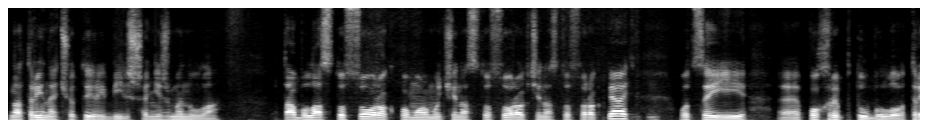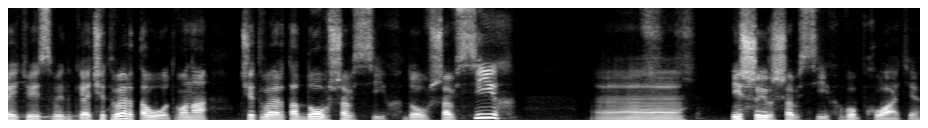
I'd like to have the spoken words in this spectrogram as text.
на 3 на 4 більша, ніж минула. Та була 140, по-моєму, чи на 140, чи на 145. Оце її е, по хребту було третьої свинки. А четверта, от, вона четверта довша всіх. Довша всіх е, і ширша всіх в обхваті.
